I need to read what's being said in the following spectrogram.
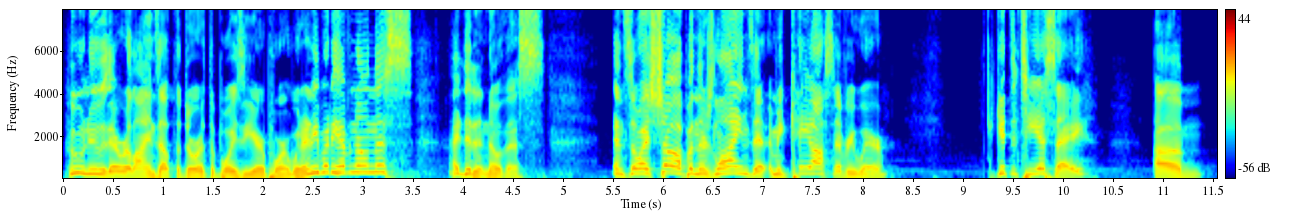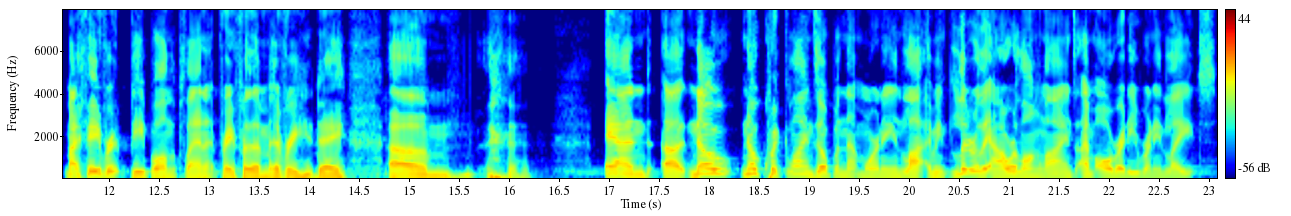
who knew there were lines out the door at the Boise airport? Would anybody have known this? I didn't know this. And so I show up and there's lines that, I mean, chaos everywhere. Get to TSA. Um, my favorite people on the planet. Pray for them every day. Um, and uh, no, no quick lines open that morning. I mean, literally hour long lines. I'm already running late,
